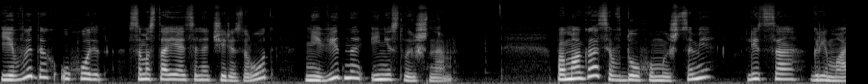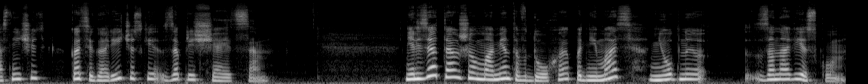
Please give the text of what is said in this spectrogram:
и выдох уходит самостоятельно через рот, не видно и не слышно. Помогать вдоху мышцами лица, гримасничать категорически запрещается. Нельзя также в момент вдоха поднимать небную занавеску,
